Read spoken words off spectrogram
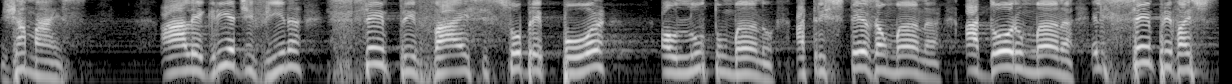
Jamais. A alegria divina sempre vai se sobrepor ao luto humano, à tristeza humana, à dor humana, ele sempre vai se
